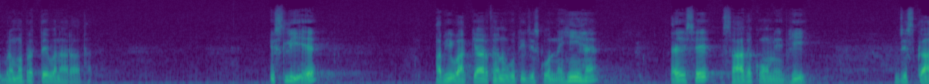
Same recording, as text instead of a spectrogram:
ब्रह्म प्रत्यय बना रहा था। इसलिए अभी वाक्यार्थ अनुभूति जिसको नहीं है, ऐसे साधकों में भी जिसका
